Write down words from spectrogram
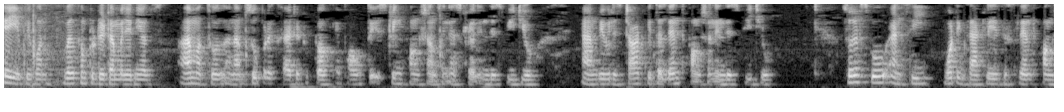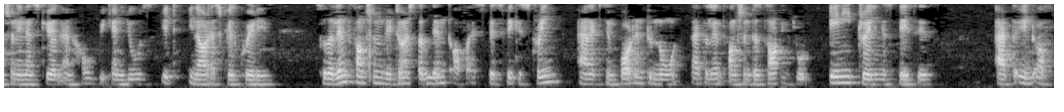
Hey everyone, welcome to Data Millennials. I'm Atul and I'm super excited to talk about the string functions in SQL in this video and we will start with the length function in this video. So let's go and see what exactly is this length function in SQL and how we can use it in our SQL queries. So the length function returns the length of a specific string and it's important to know that the length function does not include any trailing spaces at the end of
